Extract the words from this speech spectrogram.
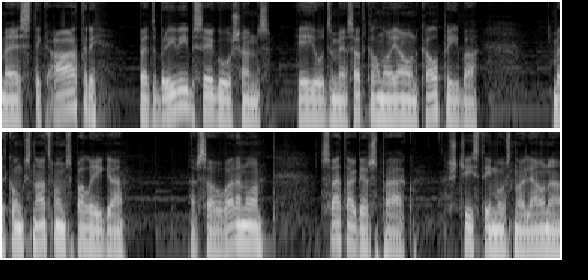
mēs tik ātri pēc brīvības iegūšanas iejūdzamies atkal no jauna kalpībā, bet Kungs nāc mums palīgā ar savu vareno, svētā gara spēku, šķīstī mūs no ļaunā,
